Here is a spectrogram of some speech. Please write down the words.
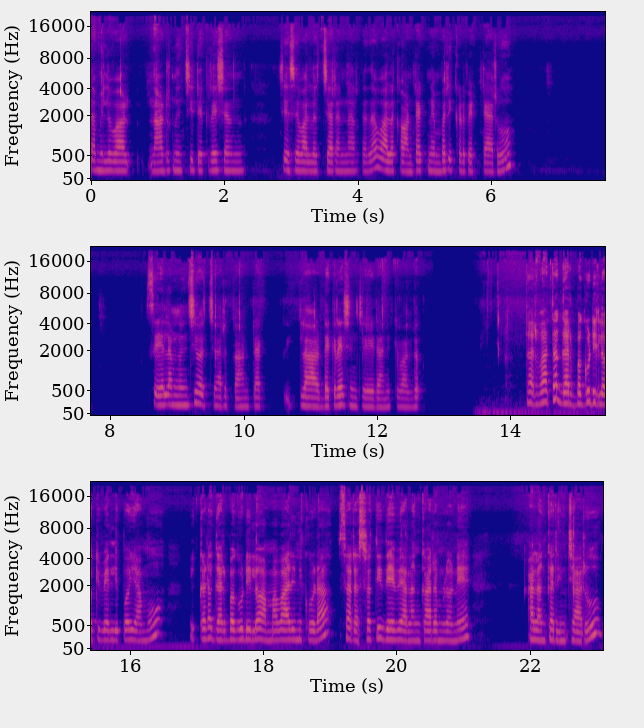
తమిళ వాళ్ళ నాడు నుంచి డెకరేషన్ చేసే వాళ్ళు వచ్చారన్నారు కదా వాళ్ళ కాంటాక్ట్ నెంబర్ ఇక్కడ పెట్టారు. సేలం నుంచి వచ్చారు కాంటాక్ట్ ఇట్లా డెకరేషన్ చేయడానికి వాళ్ళు. తర్వాత గర్భగుడిలోకి వెళ్ళిపోయాము. ఇక్కడ గర్భగుడిలో అమ్మవారిని కూడా సరస్వతీదేవి అలంకారంలోనే అలంకరించారు.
